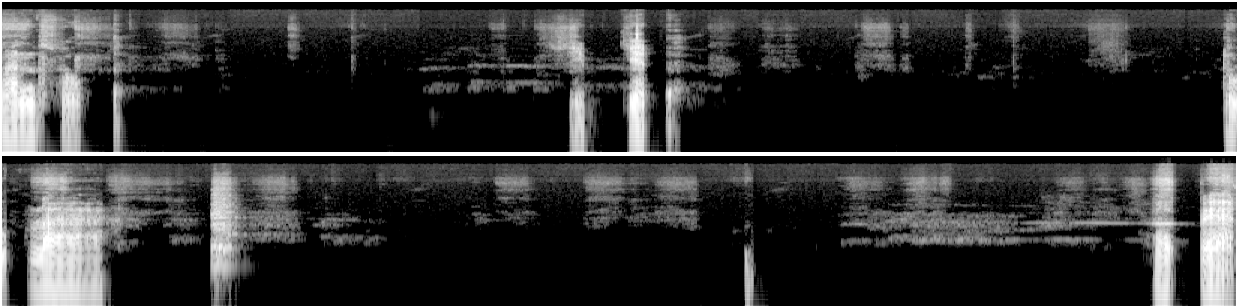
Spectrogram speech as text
วันศุกร์สิบเจ็ดตุลาหกแปด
